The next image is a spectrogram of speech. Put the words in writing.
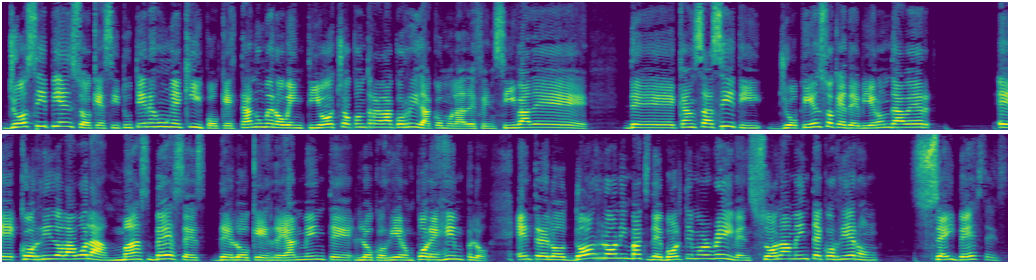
yo sí pienso que si tú tienes un equipo que está número 28 contra la corrida, como la defensiva de, de Kansas City, yo pienso que debieron de haber eh, corrido la bola más veces de lo que realmente lo corrieron. Por ejemplo, entre los dos running backs de Baltimore Ravens solamente corrieron seis veces.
